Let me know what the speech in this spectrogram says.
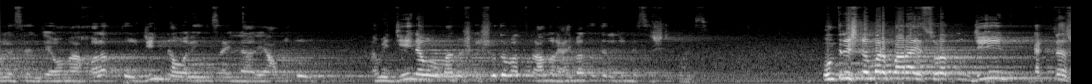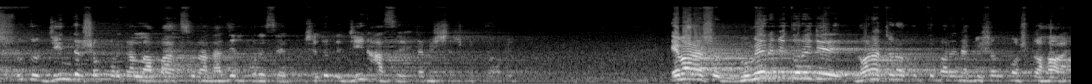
বলেছেন যে, ওমা খলাক্তুল জিন্না আমি জিন এবং মানুষকে শুধুমাত্র আমার ইবাদতের জন্য সৃষ্টি করেছি। উনত্রিশ নম্বর পাড়ায় সুরাতুল জিন, একটা শুধু জিনদের সম্পর্কে আল্লাহ পাক সুরা নাজিল করেছেন। সেজন্য জিন আছে, এটা বিশ্বাস হবে। এবার আসুন, ঘুমের ভিতরে যে নড়াচড়া করতে পারে না, ভীষণ কষ্ট হয়।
